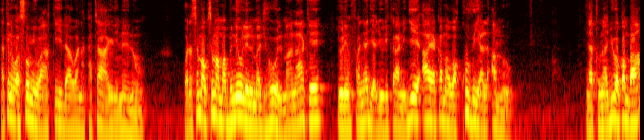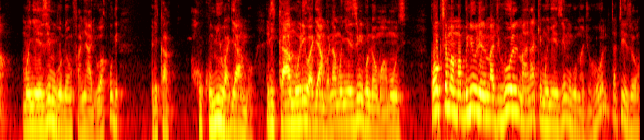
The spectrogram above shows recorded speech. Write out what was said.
lakini wasomi wa aqida wanakataa hili neno. Wanasema ukisema mabniu lilmajhul maana yake yule mfanyaji ajulikani je aya kama wakudhia lamru na tunajua kwamba mwenyezi mungu ndo mfanyaji wakudhi likahukumiwa jambo likaamuliwa jambo na mwenyezi mungu ndo mwamuzi. Kwa ukisema mabniu mwenyezi mungu majhul tatizo.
